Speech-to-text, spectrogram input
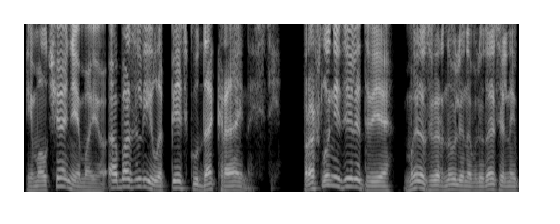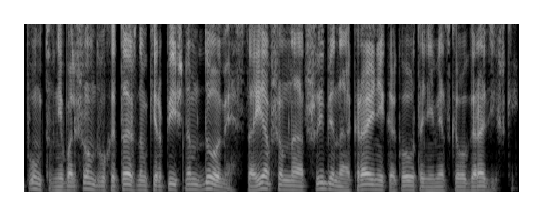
и молчание мое обозлило Петьку до крайности. Прошло недели две, мы развернули наблюдательный пункт в небольшом двухэтажном кирпичном доме, стоявшем на отшибе на окраине какого-то немецкого городишки.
